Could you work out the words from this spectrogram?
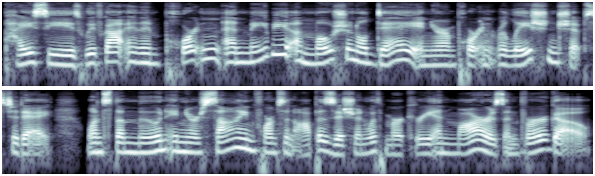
Pisces, we've got an important and maybe emotional day in your important relationships today. Once the moon in your sign forms an opposition with Mercury and Mars in Virgo.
